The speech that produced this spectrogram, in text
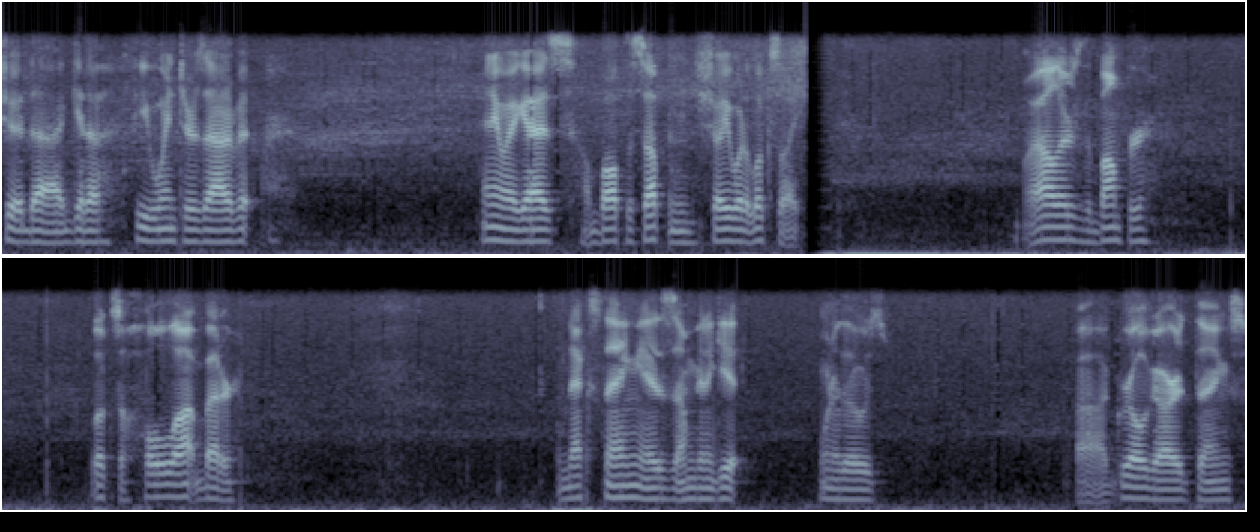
Should uh, get a few winters out of it. Anyway guys, I'll bolt this up and show you what it looks like. Well, there's the bumper. Looks a whole lot better. Next thing is I'm gonna get one of those uh, grill guard things.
